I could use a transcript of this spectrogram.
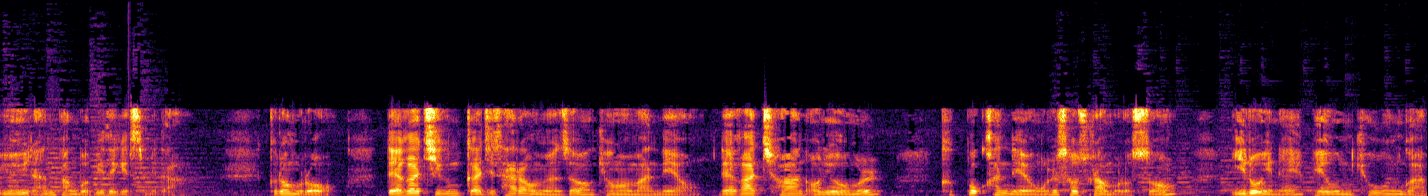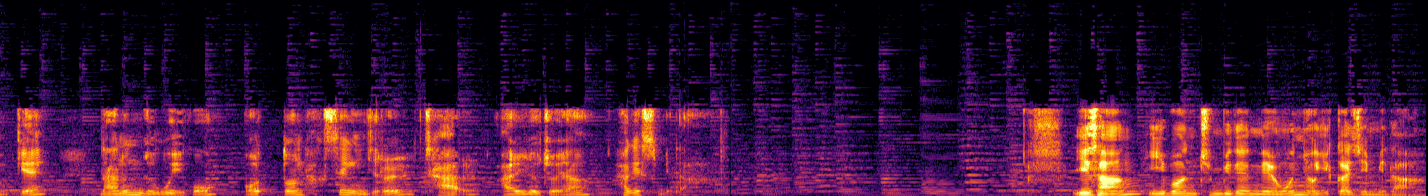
유일한 방법이 되겠습니다. 그러므로 내가 지금까지 살아오면서 경험한 내용, 내가 처한 어려움을 극복한 내용을 서술함으로써 이로 인해 배운 교훈과 함께 나는 누구이고 어떤 학생인지를 잘 알려줘야 하겠습니다. 이상 이번 준비된 내용은 여기까지입니다.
